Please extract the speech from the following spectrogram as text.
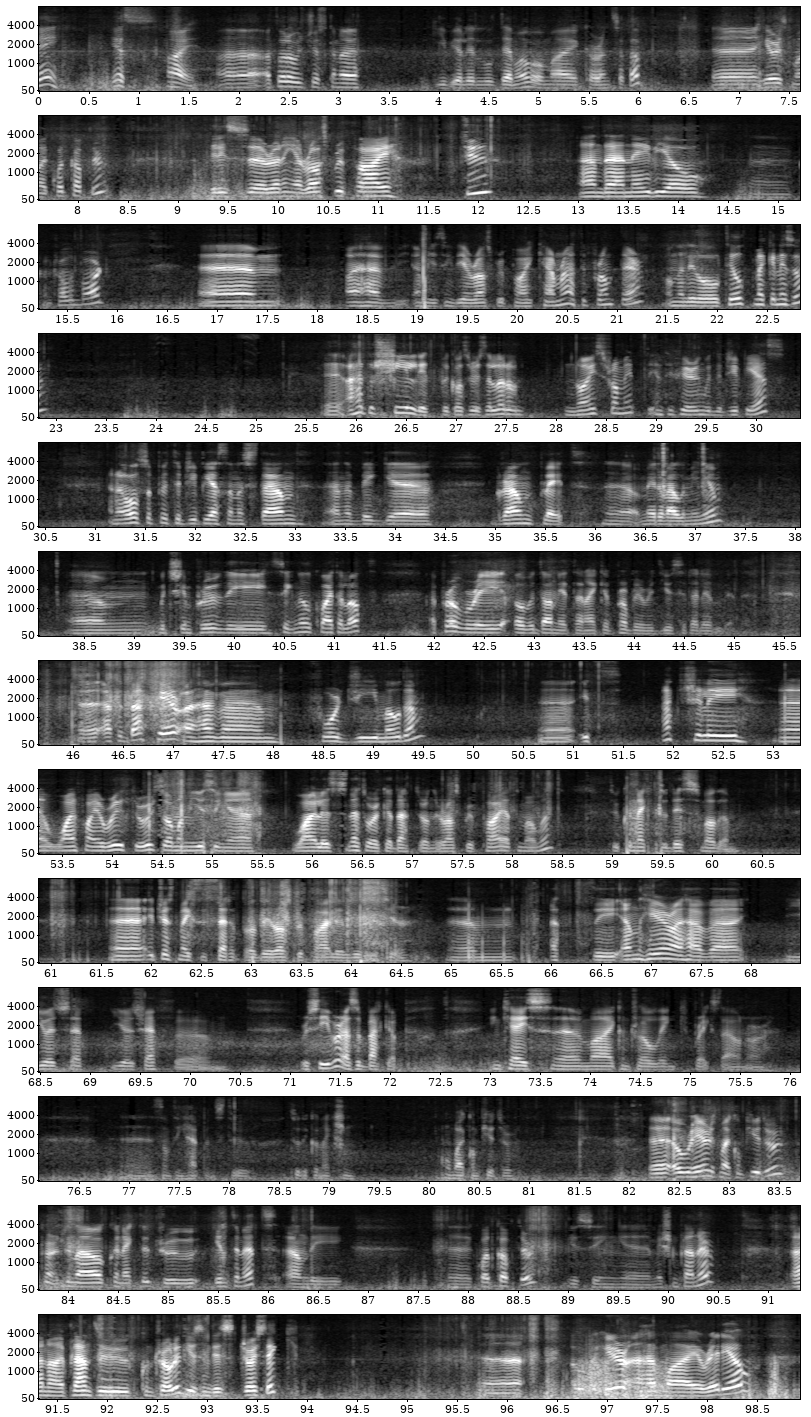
Okay, yes, hi. Uh, I thought I was just gonna give you a little demo of my current setup. Uh, here is my quadcopter. It is uh, running a Raspberry Pi 2 and a Navio uh, controller board. Um, I have, I'm using the Raspberry Pi camera at the front there on a little tilt mechanism. Uh, I had to shield it because there's a lot of noise from it interfering with the GPS. And I also put the GPS on a stand and a big uh, ground plate uh, made of aluminium, um, which improved the signal quite a lot. I probably overdone it and I could probably reduce it a little bit. Uh, at the back here I have a um, 4G modem. Uh, it's actually a Wi-Fi router, so I'm using a wireless network adapter on the Raspberry Pi at the moment to connect to this modem. Uh, it just makes the setup of the Raspberry Pi a little bit easier. Um, at the end here I have a UHF, um, receiver as a backup in case uh, my control link breaks down or uh, something happens to, to the connection on my computer. Uh, over here is my computer, currently now connected through internet and the uh, quadcopter using uh, Mission Planner. And I plan to control it using this joystick. Uh, over here I have my radio.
